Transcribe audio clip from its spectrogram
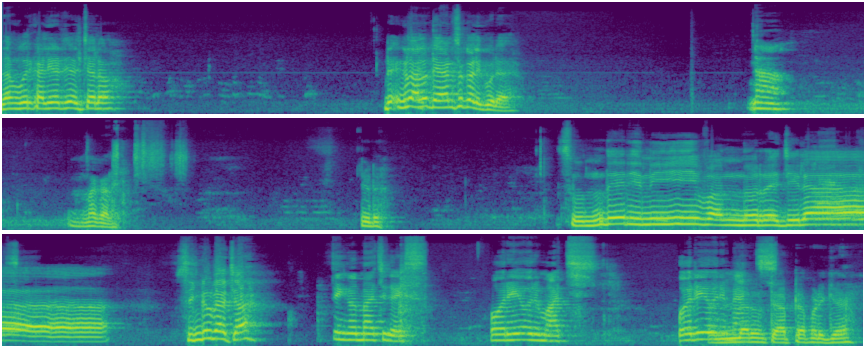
നമുക്കൊരു കളി കളിച്ച് കളിച്ചാലോ? നിങ്ങൾ നല്ല ഡാൻസ് കളിക്കൂലേ? എന്നാ കളി? ഇട്. സുന്ദരി നീ വന്നു റജില. സിംഗിൾ മാച്ചാ? Single match guys. ഒരേ ഒരു മാച്ച്. ഒരേ ഒരു എല്ലാവരും ടാപ്പ് ടാപ്പ് അടിക്കേ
